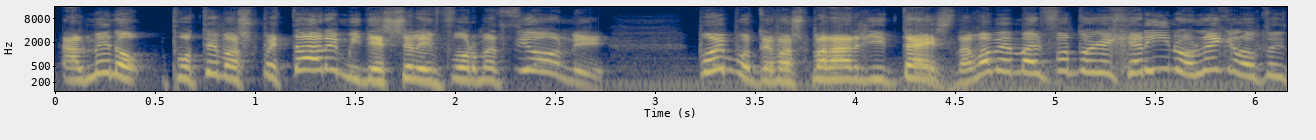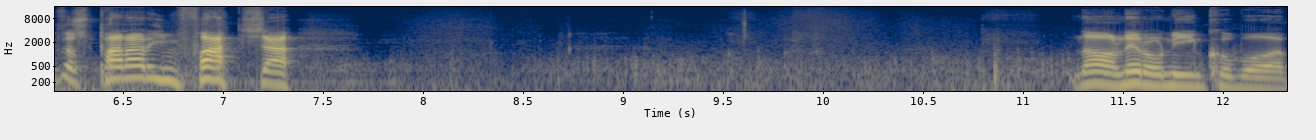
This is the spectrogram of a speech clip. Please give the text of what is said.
Almeno poteva aspettare e mi desse le informazioni! Poi poteva sparargli in testa! Vabbè, ma il fatto che è carino non è che l'ho dovuto sparare in faccia! No, non era un incubo,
